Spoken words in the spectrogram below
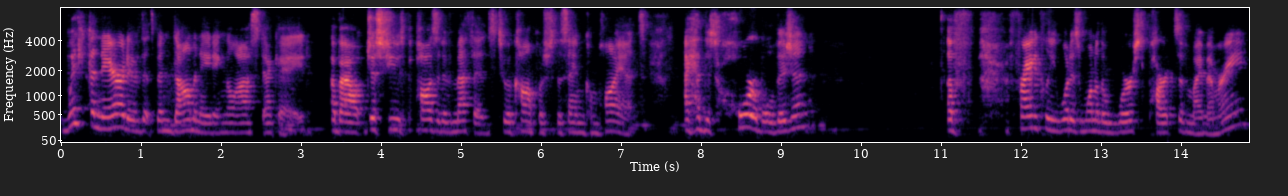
with the narrative that's been dominating the last decade about just use positive methods to accomplish the same compliance. I had this horrible vision of frankly what is one of the worst parts of my memory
